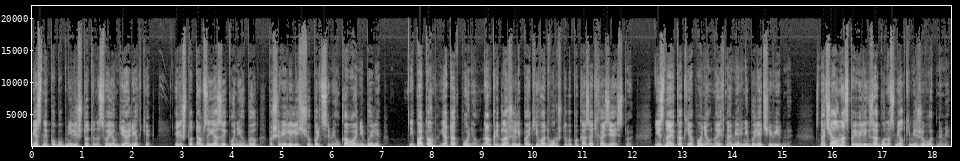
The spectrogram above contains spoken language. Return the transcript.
Местные побубнили что-то на своем диалекте, или что там за язык у них был, пошевелились щупальцами, у кого они были, и потом, я так понял, нам предложили пойти во двор, чтобы показать хозяйство. Не знаю, как я понял, но их намерения были очевидны. Сначала нас привели к загону с мелкими животными.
